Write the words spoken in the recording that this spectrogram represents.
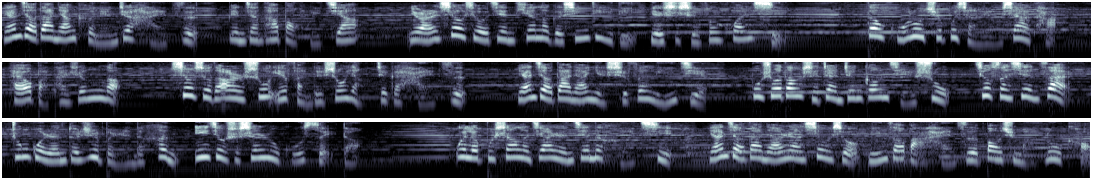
羊角大娘可怜这孩子，便将他抱回家。女儿秀秀见添了个新弟弟，也是十分欢喜，但葫芦却不想留下他，还要把他扔了。秀秀的二叔也反对收养这个孩子，羊角大娘也十分理解。不说当时战争刚结束，就算现在，中国人对日本人的恨依旧是深入骨髓的。为了不伤了家人间的和气，羊角大娘让秀秀明早把孩子抱去马路口，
